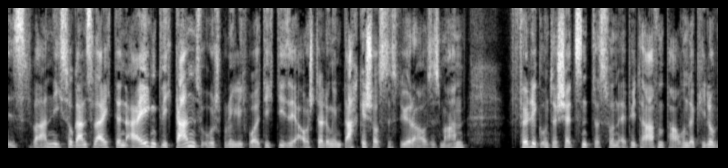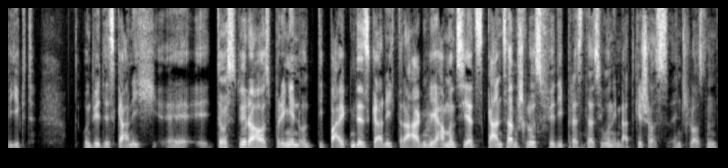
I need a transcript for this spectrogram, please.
Es war nicht so ganz leicht, denn eigentlich ganz ursprünglich wollte ich diese Ausstellung im Dachgeschoss des Dürerhauses machen. Völlig unterschätzend, dass so ein Epitaph ein paar hundert Kilo wiegt und wir das gar nicht äh, durchs Dürerhaus bringen und die Balken das gar nicht tragen. Wir haben uns jetzt ganz am Schluss für die Präsentation im Erdgeschoss entschlossen,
